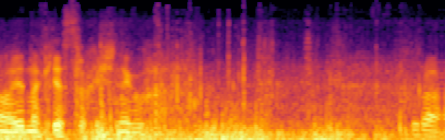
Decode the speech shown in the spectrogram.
O, jednak jest trochę śniegu. Hurra.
